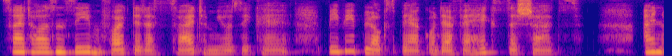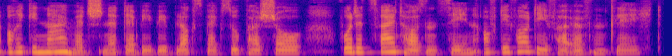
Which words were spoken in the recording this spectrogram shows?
2007 folgte das zweite Musical Baby Blocksberg und der verhexte Schatz. Ein Originalmitschnitt der Baby Blocksberg Supershow wurde 2010 auf DVD veröffentlicht.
